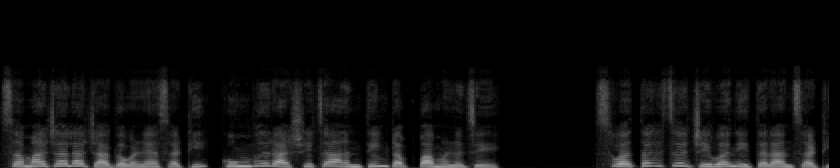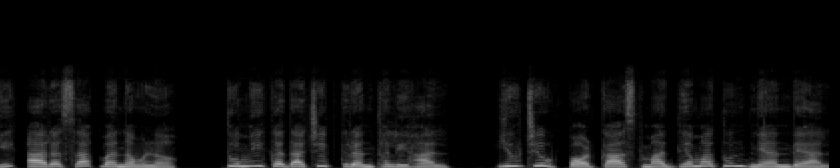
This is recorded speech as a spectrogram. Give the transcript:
समाजाला जागवण्यासाठी कुंभ राशीचा अंतिम टप्पा म्हणजे स्वतःचं जीवन इतरांसाठी आरसा बनवणं. तुम्ही कदाचित ग्रंथ लिहाल यूट्यूब पॉडकास्ट माध्यमातून ज्ञान द्याल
